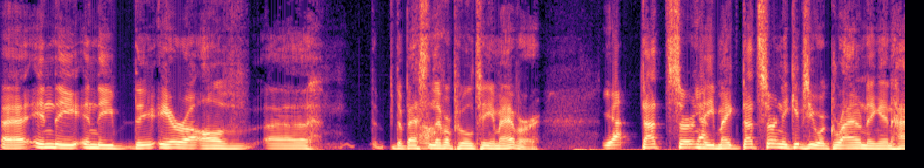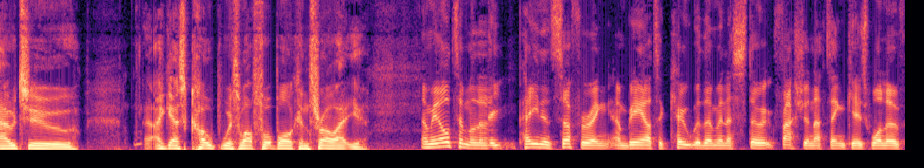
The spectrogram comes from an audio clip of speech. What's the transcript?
uh, in the in the the era of uh, the best Ah. Liverpool team ever. Yeah, that certainly make that certainly gives you a grounding in how to, I guess, cope with what football can throw at you. I mean, ultimately, pain and suffering and being able to cope with them in a stoic fashion, I think, is one of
